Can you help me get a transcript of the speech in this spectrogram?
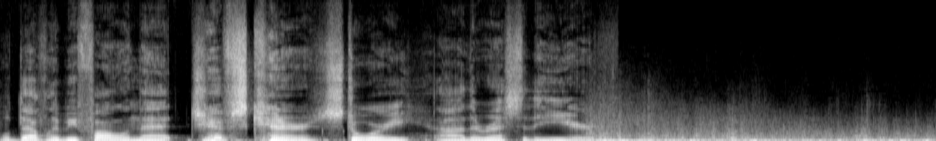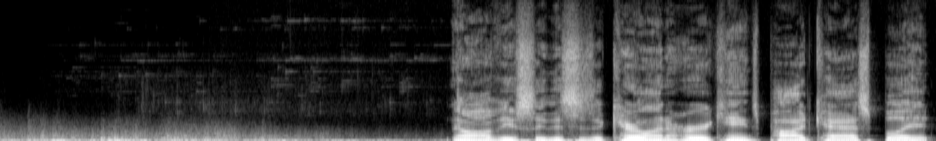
we'll definitely be following that Jeff Skinner story uh, the rest of the year. Now, obviously, this is a Carolina Hurricanes podcast, but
